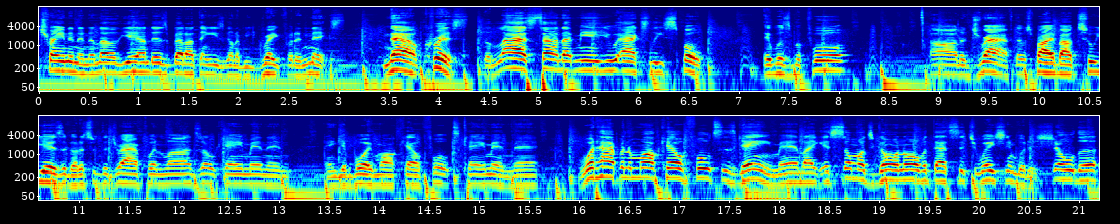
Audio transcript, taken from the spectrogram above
training and another year under his belt, I think he's going to be great for the Knicks. Now, Chris, the last time that me and you actually spoke, it was before uh, the draft. It was probably about two years ago. This was the draft when Lonzo came in and, and your boy Markelle Fultz came in, man. What happened to Markelle Fultz's game, man? Like, it's so much going on with that situation with his shoulder.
